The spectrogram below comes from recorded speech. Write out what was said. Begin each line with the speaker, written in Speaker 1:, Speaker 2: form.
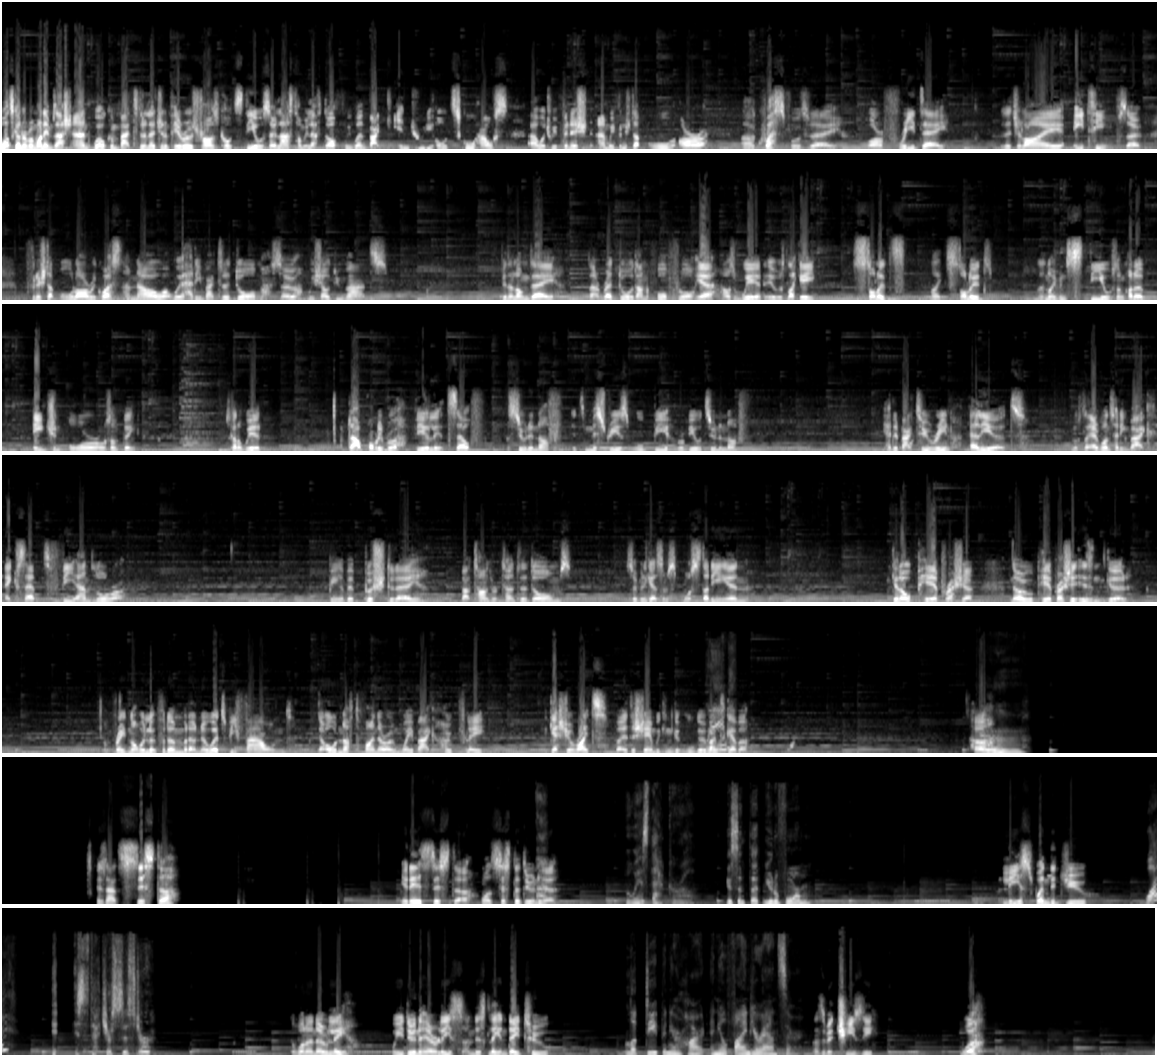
Speaker 1: What's going on? My name's Ash, and welcome back to the Legend of Heroes Trails of Cold Steel. So last time we left off, we went back into the old schoolhouse, uh, which we finished, and we finished up all our uh, quests for today, our free day. Was it July 18th? So we finished up all our requests, and now we're heading back to the dorm. So we shall do that. Been a long day. That red door down the fourth floor. Yeah, that was weird. It was like a solid, like solid there's not even steel, some kind of ancient ore or something. It's kind of weird. That'll probably reveal itself soon enough. Its mysteries will be revealed soon enough. Headed back to Rean Elliot. Looks like everyone's heading back except Fie and Laura. Being a bit bush today. About time to return to the dorms. So hoping to get some more studying in. Good old peer pressure. No, peer pressure isn't good. I'm afraid not. We look for them, but they're nowhere to be found. They're old enough to find their own way back, hopefully. I guess you're right, but it's a shame we can go all go back together. Huh?
Speaker 2: Hmm.
Speaker 1: Is that sister? It is sister. What's sister doing here?
Speaker 2: Who is that girl?
Speaker 3: Isn't that uniform...
Speaker 1: Lise, when did you?
Speaker 2: What?
Speaker 4: I- is that your sister?
Speaker 1: The one and only. What are you doing here, Elise, and this late in day two?
Speaker 2: Look deep in your heart and you'll find your answer.
Speaker 1: That's a bit cheesy. What?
